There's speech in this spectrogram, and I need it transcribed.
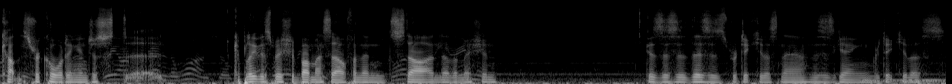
cut this recording and just, three arms are uh, better than one, so complete this mission by whatever you need. myself and then start another be here any mission. Because this is this is ridiculous now. This is getting ridiculous.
